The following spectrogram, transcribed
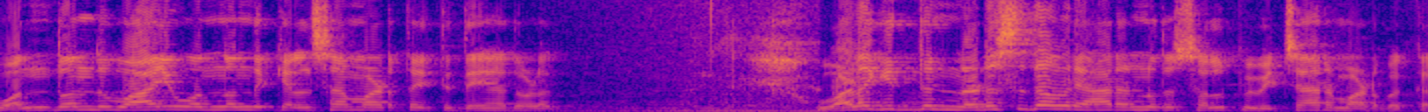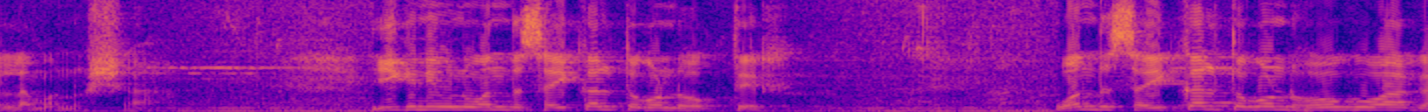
ಒಂದೊಂದು ವಾಯು ಒಂದೊಂದು ಕೆಲಸ ಮಾಡ್ತೈತಿ ದೇಹದೊಳಗೆ. ಒಳಗಿದ್ದನ್ನು ನಡೆಸಿದವ್ರು ಯಾರನ್ನೋದು ಸ್ವಲ್ಪ ವಿಚಾರ ಮಾಡಬೇಕಲ್ಲ ಮನುಷ್ಯ. ಈಗ ನೀವು ಒಂದು ಸೈಕಲ್ ತೊಗೊಂಡು ಹೋಗ್ತೀರಿ. ಒಂದು ಸೈಕಲ್ ತೊಗೊಂಡು ಹೋಗುವಾಗ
